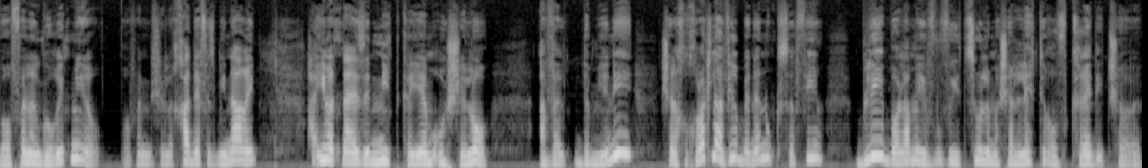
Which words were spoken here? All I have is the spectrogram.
באופן אלגוריתמי, או באופן של 1-0 בינארי, האם התנאי הזה נתקיים או שלא. אבל דמייני שאנחנו יכולות להעביר בינינו כספים בלי בעולם היבוא וייצוא, למשל letter of credit, שהבנק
